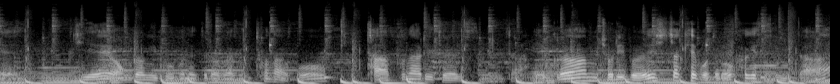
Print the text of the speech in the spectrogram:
예, 뒤에 엉덩이 부분에 들어가는 톤하고 다 분할이 되어 있습니다. 예, 그럼 조립을 시작해 보도록 하겠습니다.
